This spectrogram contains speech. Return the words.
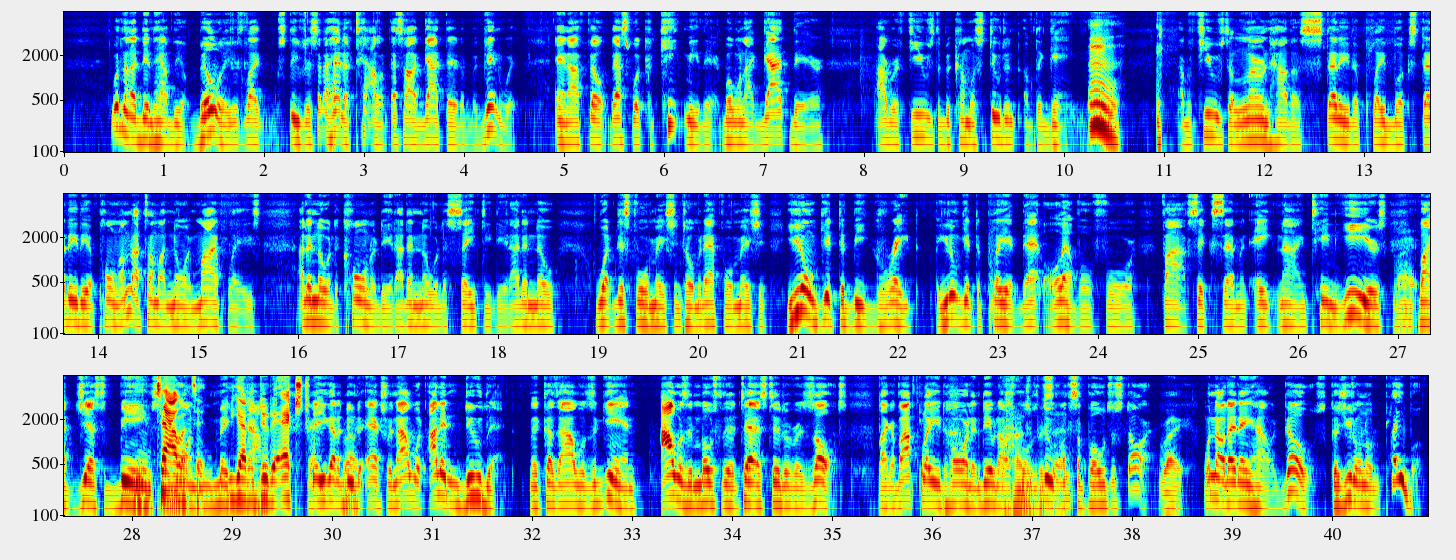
wasn't that I didn't have the ability. It's like Steve just said, I had a talent. That's how I got there to begin with, and I felt that's what could keep me there. But when I got there, I refused to become a student of the game. Mm. I refused to learn how to study the playbook, study the opponent. I'm not talking about knowing my plays. I didn't know what the corner did. I didn't know what the safety did. I didn't know what this formation told me, that formation. You don't get to be great. You don't get to play at that level for five, six, seven, eight, nine, ten years Right. by just being, Being talented. Who makes You gotta do the extra. Yeah, you got to do the extra. And I would, I didn't do that because I was again, I was mostly attached to the results. Like if I played hard and did what I was supposed to do, I'm supposed to start. Right. Well, no, that ain't how it goes because you don't know the playbook.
